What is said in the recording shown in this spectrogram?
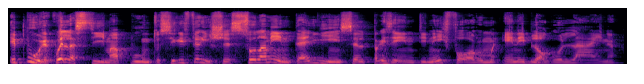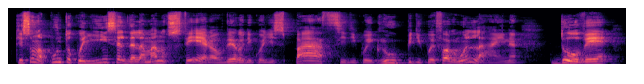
Eppure quella stima appunto si riferisce solamente agli incel presenti nei forum e nei blog online, che sono appunto quegli incel della manosfera, ovvero di quegli spazi, di quei gruppi, di quei forum online, dove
